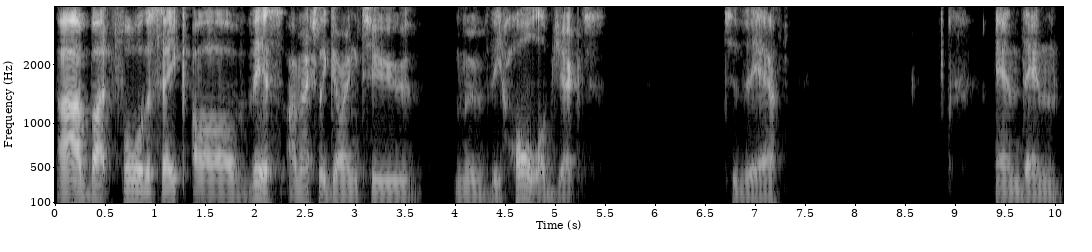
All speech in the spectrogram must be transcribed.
Uh, but for the sake of this, I'm actually going to move the whole object to there and then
